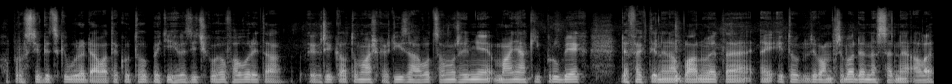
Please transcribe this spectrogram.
ho prostě vždycky bude dávat jako toho pětihvězdičkového favorita. Jak říkal Tomáš, každý závod samozřejmě má nějaký průběh, defekty nenaplánujete, i to, kdy vám třeba den nesedne, ale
